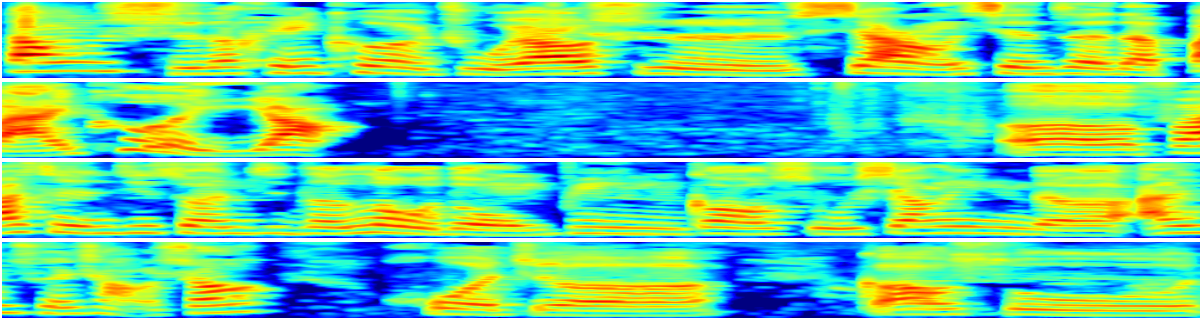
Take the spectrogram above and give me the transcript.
当时的黑客主要是像现在的白客一样，呃，发现计算机的漏洞，并告诉相应的安全厂商，或者告诉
